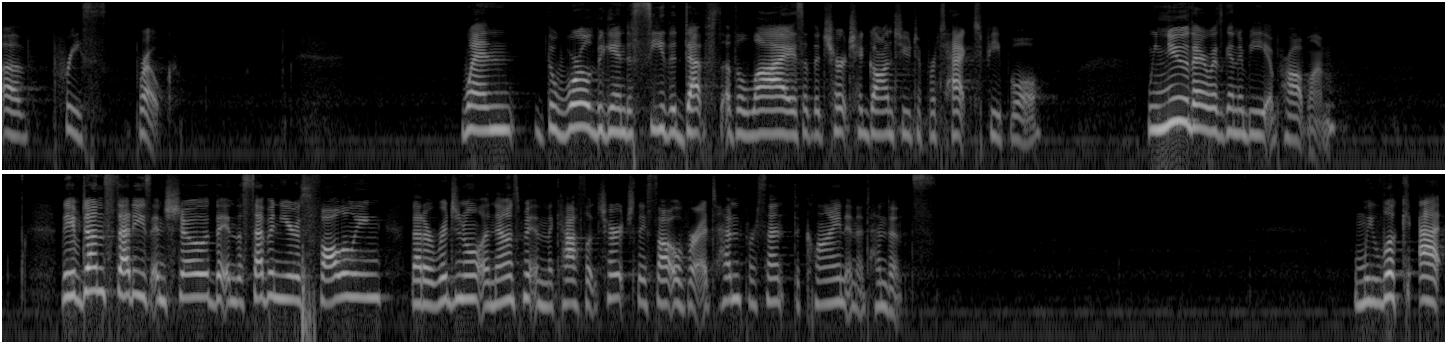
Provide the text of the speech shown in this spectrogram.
of priests broke, when the world began to see the depths of the lies that the church had gone to to protect people, we knew there was going to be a problem. They've done studies and showed that in the seven years following that original announcement in the Catholic Church, they saw over a 10% decline in attendance. When we look at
